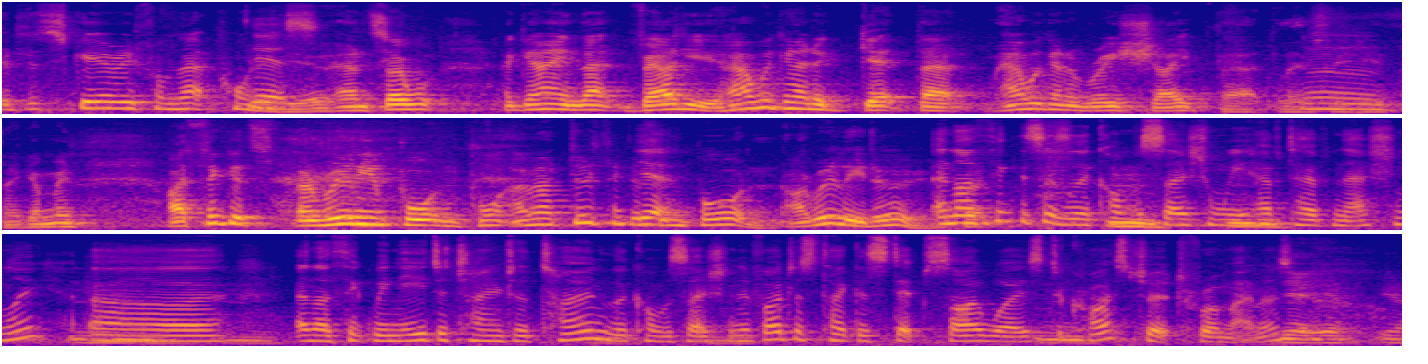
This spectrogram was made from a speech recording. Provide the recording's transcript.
it's scary from that point Yes. of view. And so, again, that value, how are we going to get that, how are we going to reshape that, Leslie, do Mm. you think? I mean, I think it's a really important point. I, mean, I do think it's Yeah. important. I really do. And I think this is a conversation we mm. have to have nationally, mm. uh, and I think we need to change the tone of the conversation. If I just take a step sideways to mm. Christchurch for a moment, Yeah, yeah, yeah.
